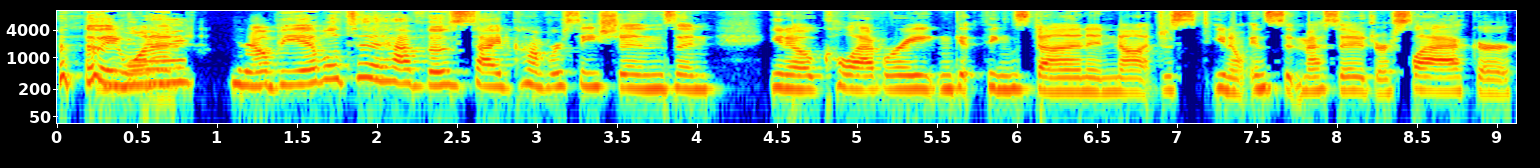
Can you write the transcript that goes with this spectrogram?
they yeah. want to, you know, be able to have those side conversations and, you know, collaborate and get things done and not just, you know, instant message or Slack or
